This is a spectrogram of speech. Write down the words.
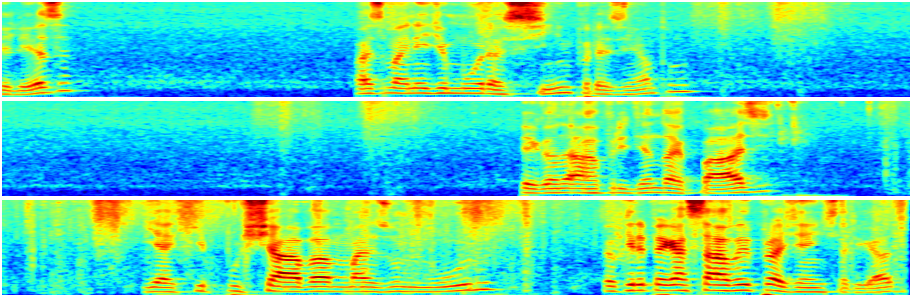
Beleza? Faz uma linha de muro assim, por exemplo. Pegando a árvore dentro da base. E aqui puxava mais um muro. Eu queria pegar essa árvore pra gente, tá ligado?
